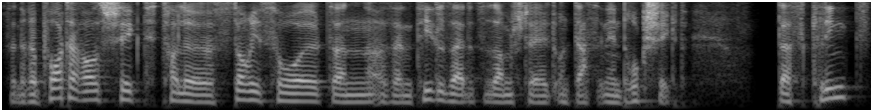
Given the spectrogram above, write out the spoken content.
seine Reporter rausschickt, tolle Stories holt, dann seine Titelseite zusammenstellt und das in den Druck schickt. Das klingt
